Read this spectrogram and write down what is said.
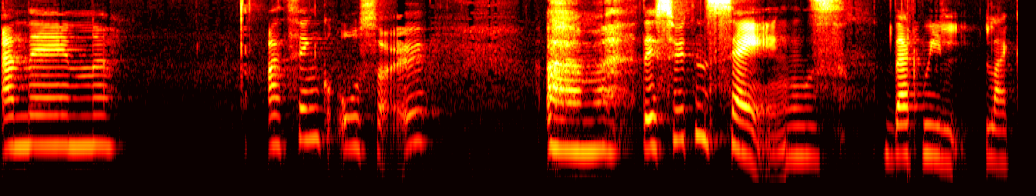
And then I think also um, there's certain sayings that we like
